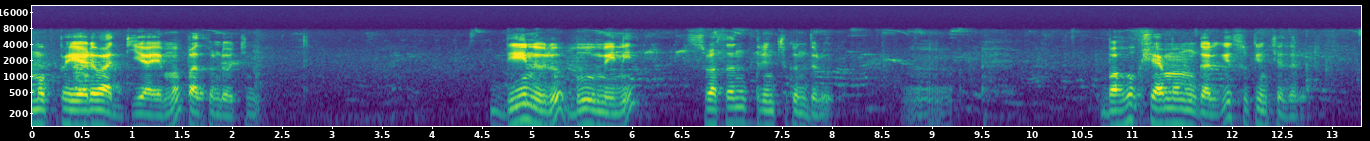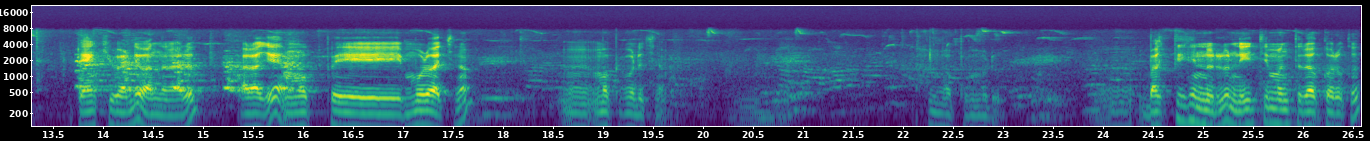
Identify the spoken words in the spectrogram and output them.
ముప్పై ఏడవ అధ్యాయము పదకొండు వచ్చింది దీనులు భూమిని స్వతంత్రించుకుందురు. బహుక్షేమం కలిగి సుఖించెదరు. థ్యాంక్ యూ అండి వందనాలు. అలాగే ముప్పై మూడు వచ్చిన ముప్పై మూడు వచ్చినాం ముప్పై మూడు భక్తిహీనులు నీతిమంతుల కొరకు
